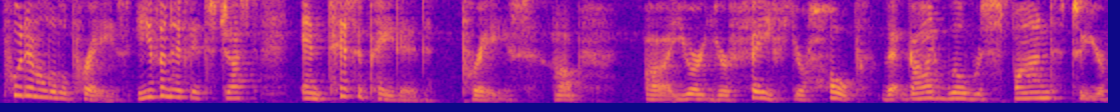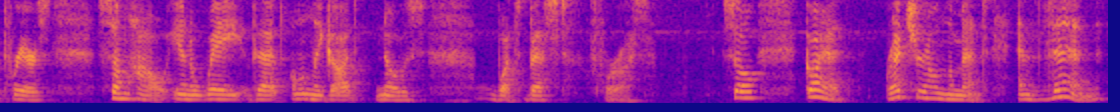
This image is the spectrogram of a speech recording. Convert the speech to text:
put in a little praise, even if it's just anticipated praise. Um, uh, your your faith, your hope that God will respond to your prayers somehow in a way that only God knows what's best for us. So go ahead, write your own lament, and then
